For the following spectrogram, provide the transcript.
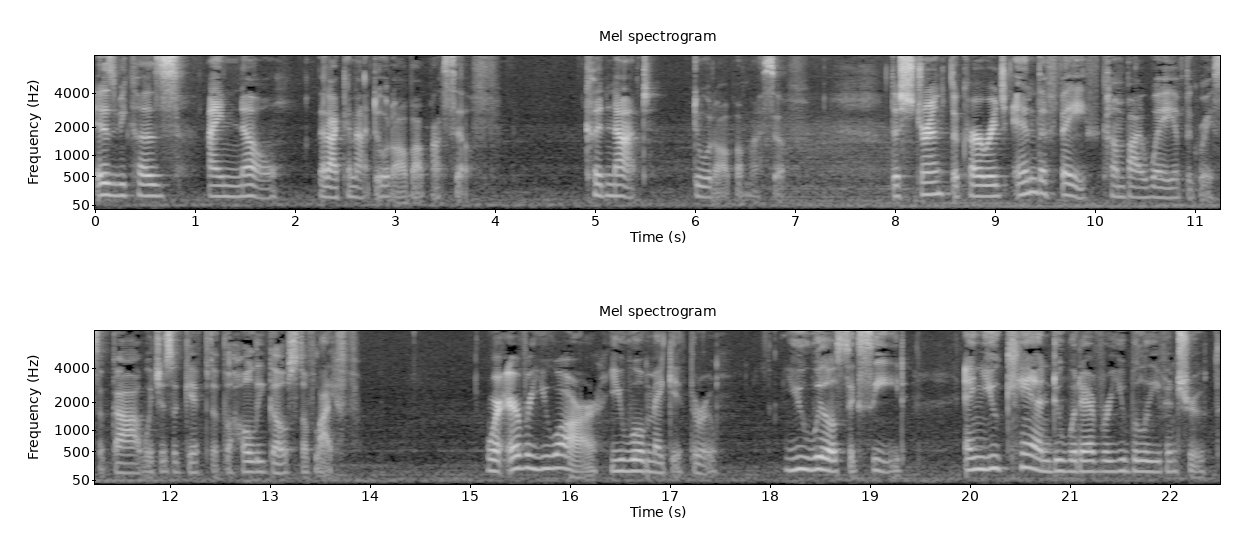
It is because I know that I cannot do it all by myself. Could not do it all by myself. The strength, the courage, and the faith come by way of the grace of God, which is a gift of the Holy Ghost of life. Wherever you are, you will make it through. You will succeed, and you can do whatever you believe in truth.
